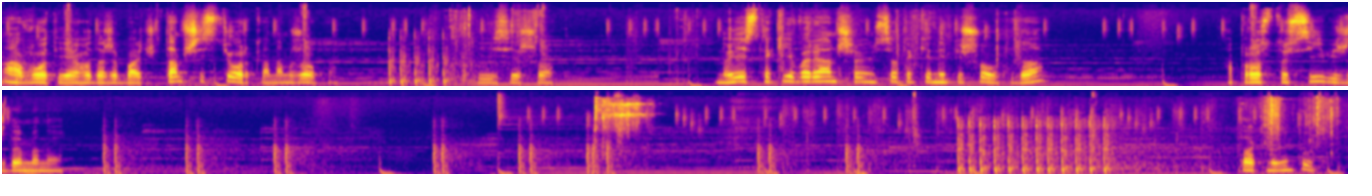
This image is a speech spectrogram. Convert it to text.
А, вот, я його даже бачу. Там шестерка, нам жопа. Якщо що. Ну є такий варіант, що він все-таки не пішов туди. А просто сів і жде мене. Так, ну він тут.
